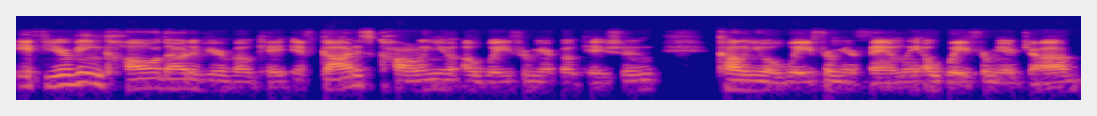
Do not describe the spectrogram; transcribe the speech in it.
if you're being called out of your vocation, if God is calling you away from your vocation, calling you away from your family, away from your job,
